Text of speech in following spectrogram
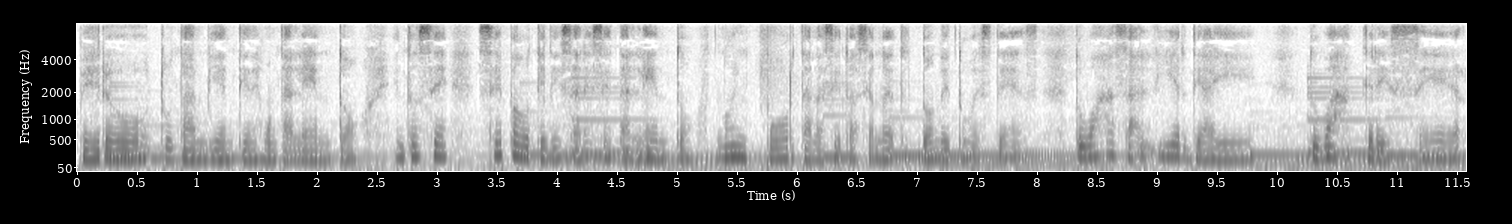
pero tú también tienes un talento. Entonces, sepa utilizar ese talento, no importa la situación donde tú estés, tú vas a salir de ahí, tú vas a crecer,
